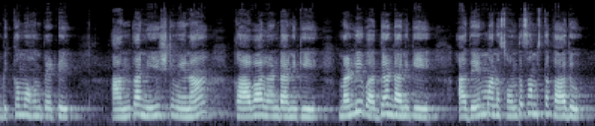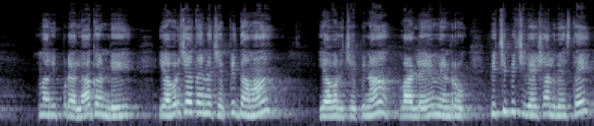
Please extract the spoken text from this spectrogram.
బిక్కమొహం పెట్టి. అంతా నీ ఇష్టమేనా? కావాలనడానికి మళ్ళీ వద్దనడానికి అదేం మన సొంత సంస్థ కాదు. మరిప్పుడు ఎలాగండి? ఎవరి చేతైనా చెప్పిద్దామా? ఎవరు చెప్పినా వాళ్ళేం వినరు. పిచ్చి పిచ్చి వేషాలు వేస్తే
